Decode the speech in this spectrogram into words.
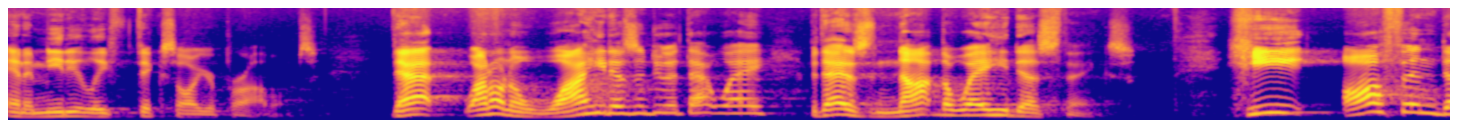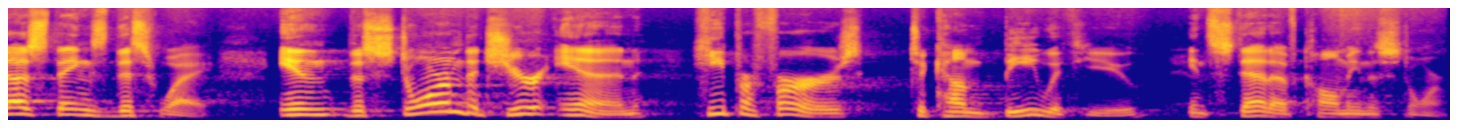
and immediately fix all your problems. That, I don't know why he doesn't do it that way, but that is not the way he does things. He often does things this way. In the storm that you're in, he prefers to come be with you instead of calming the storm.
